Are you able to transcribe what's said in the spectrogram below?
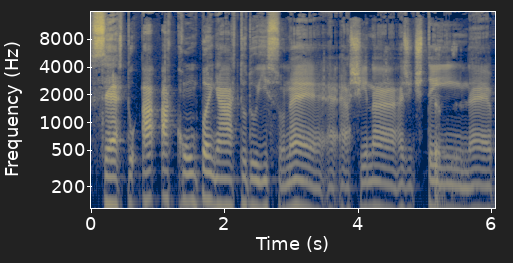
Certo, a acompanhar tudo isso, né? A China, a gente tem, é, né?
